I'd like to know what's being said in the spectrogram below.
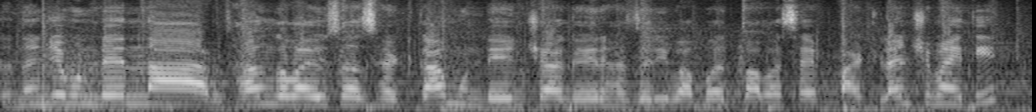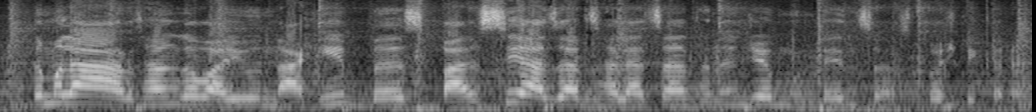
धनंजय मुंडेंना अर्धांगवायूचा झटका मुंडेंच्या गैरहजेरीबाबत बाबासाहेब पाटलांची माहिती. तर मला अर्धांगवायू नाही बस पालसी आजार झाल्याचा धनंजय मुंडेंचं स्पष्टीकरण.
